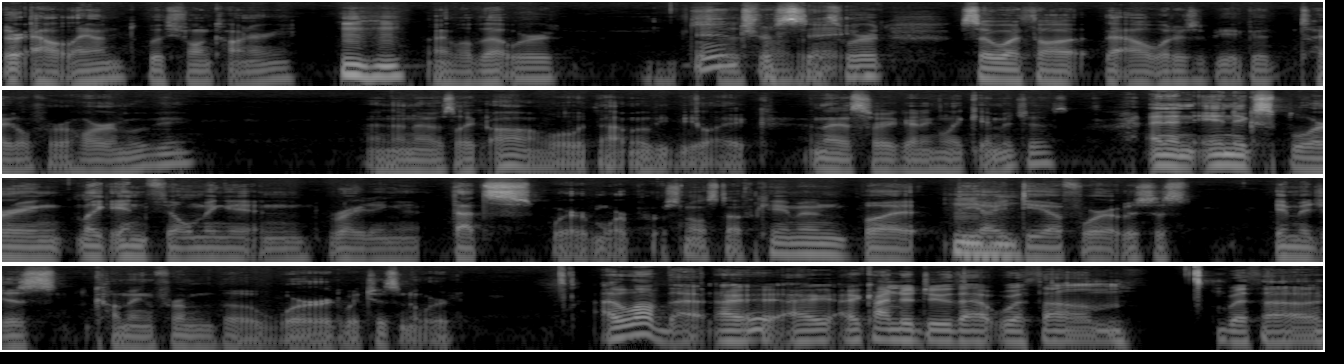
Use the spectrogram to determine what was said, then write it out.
or Outland with Sean Connery. Mm-hmm. I love that word. So I thought this Interesting. word. So I thought the Outwaters would be a good title for a horror movie. And then I was like, oh, what would that movie be like? And then I started getting like images. And then in exploring, like in filming it and writing it, that's where more personal stuff came in. But the Mhm. idea for it was just images coming from the word, which isn't a word. I love that. I I, I kind of do that with um with uh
